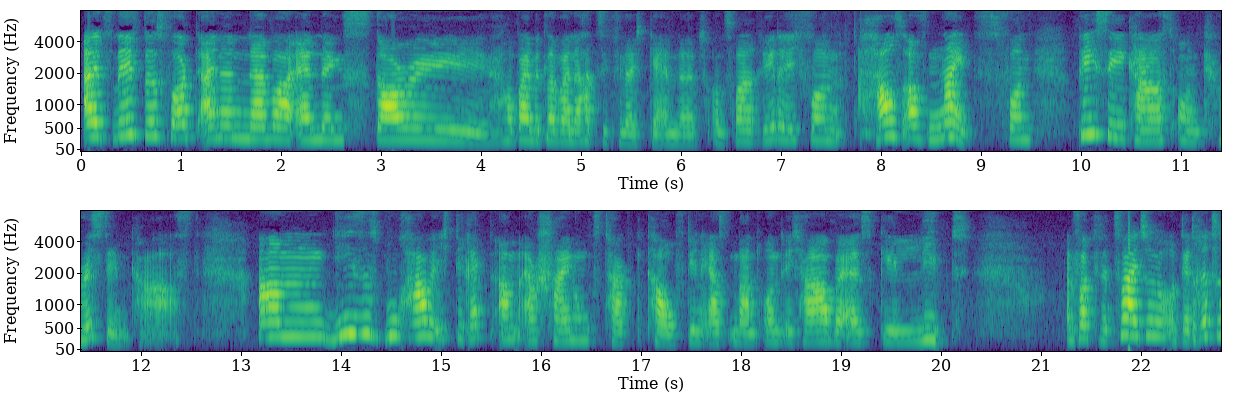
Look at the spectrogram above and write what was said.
Als nächstes folgt eine Never-Ending Story. Wobei mittlerweile hat sie vielleicht geendet. Und zwar rede ich von House of Knights von PC Cast und Christine Cast. Ähm, dieses Buch habe ich direkt am Erscheinungstag gekauft, den ersten Band, und ich habe es geliebt. Dann folgte der zweite und der dritte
